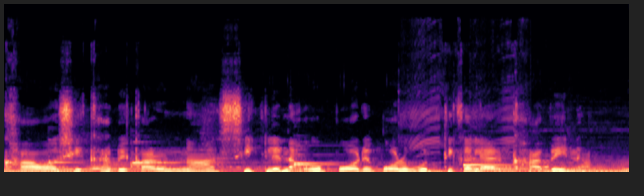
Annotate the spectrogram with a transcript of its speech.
খাওয়া শেখাবে। কারণ না শিখলে না ও পরে, পরবর্তীকালে আর খাবে না।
